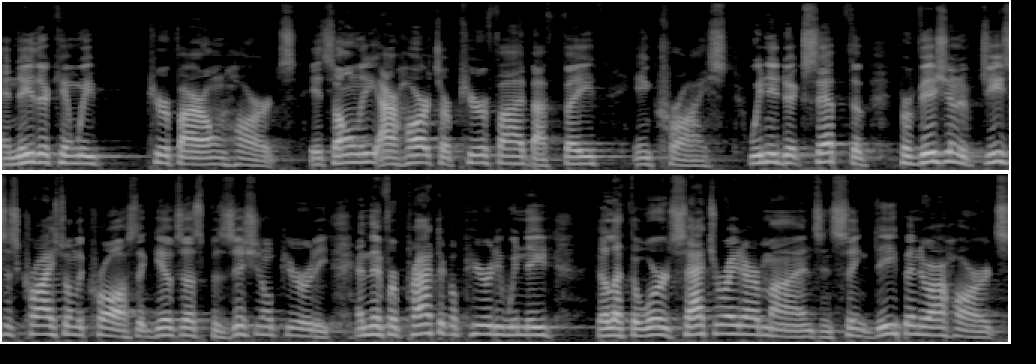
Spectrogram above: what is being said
And neither can we purify our own hearts. It's only our hearts are purified by faith in Christ. We need to accept the provision of Jesus Christ on the cross that gives us positional purity. And then for practical purity, we need to let the word saturate our minds and sink deep into our hearts.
